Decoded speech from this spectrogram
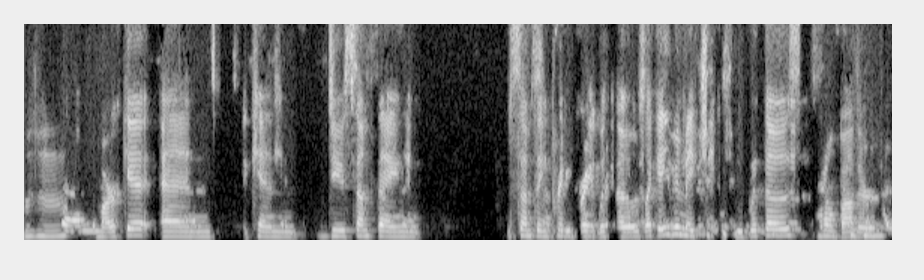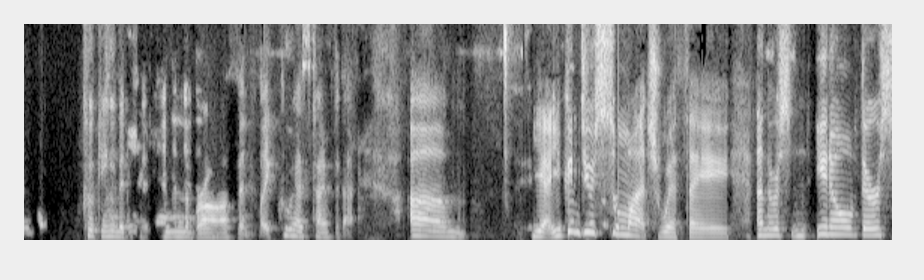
Mm-hmm. from the market and can do something something pretty great with those. Like I even make chicken soup with those. I don't bother mm-hmm. cooking the chicken and the broth and like who has time for that? Um yeah, you can do so much with a and there's you know, there's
